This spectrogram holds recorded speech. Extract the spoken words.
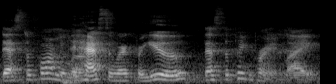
that's the formula. It has to work for you. that's the pink print, like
